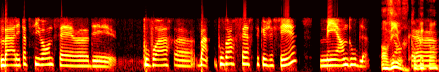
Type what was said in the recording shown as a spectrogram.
Bah, l'étape suivante, c'est euh, des pouvoir, euh, ben, pouvoir faire ce que je fais, mais en double. En vivre Donc, euh, complètement?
